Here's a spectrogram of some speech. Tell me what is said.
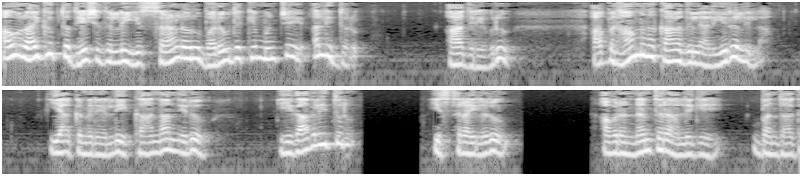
ಅವರು ಐಗುಪ್ತ ದೇಶದಲ್ಲಿ ಇಸ್ರಾಲರು ಬರುವುದಕ್ಕೆ ಮುಂಚೆ ಅಲ್ಲಿದ್ದರು. ಆದರೆ ಅವರು ಅಬ್ರಾಹ್ಮನ ಕಾಲದಲ್ಲಿ ಅಲ್ಲಿ ಇರಲಿಲ್ಲ. ಯಾಕಂದರೆ ಅಲ್ಲಿ ಕಾನಾನ್ಯರು ಈಗಾಗಲೇ ಇದ್ದರು. ಇಸ್ರಾಯಿಲರು ಅವರ ನಂತರ ಅಲ್ಲಿಗೆ ಬಂದಾಗ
